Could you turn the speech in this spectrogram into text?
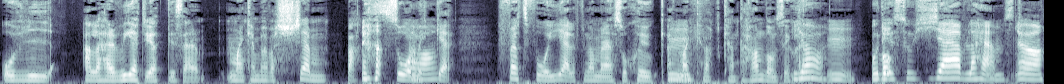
Och vi alla här vet ju att det är så här, man kan behöva kämpa så Ja. mycket för att få hjälp när man är så sjuk att Mm. man knappt kan ta hand om sig själv. Ja, Mm. och det är så jävla hemskt. Ja,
